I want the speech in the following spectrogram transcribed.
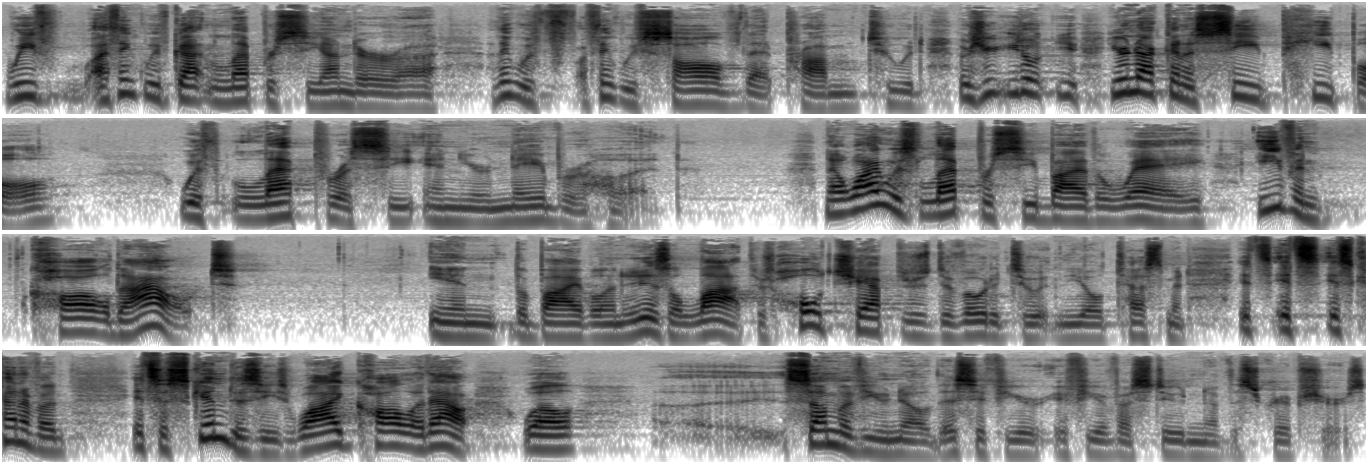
we've, I think we've gotten leprosy under, uh, I, think we've, I think we've solved that problem too. You, you don't, you, you're not going to see people with leprosy in your neighborhood. Now, why was leprosy, by the way, even called out in the Bible? And it is a lot. There's whole chapters devoted to it in the Old Testament. It's, it's, it's kind of a, it's a skin disease. Why call it out? Well, some of you know this if you're, if you're a student of the scriptures.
